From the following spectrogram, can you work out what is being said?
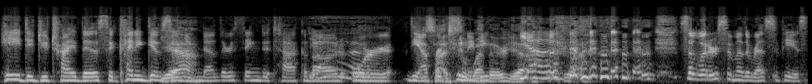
"Hey, did you try this?" It kind of gives Yeah. them another thing to talk about, Yeah. or the Besides the opportunity. weather, yeah. so, what are some of the recipes?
